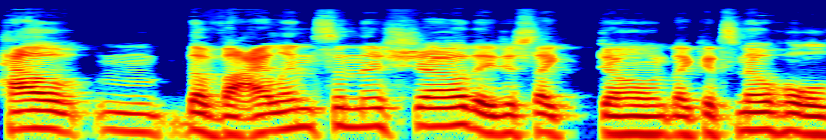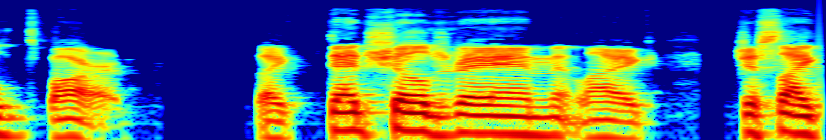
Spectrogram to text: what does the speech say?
how mm, the violence in this show, they just like don't like it's no holds barred. Like dead children, like just like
